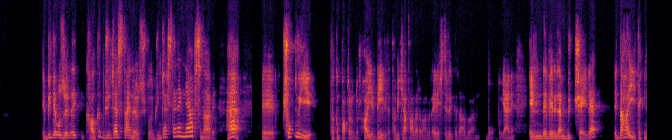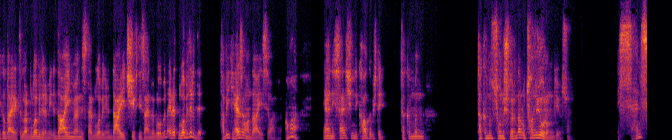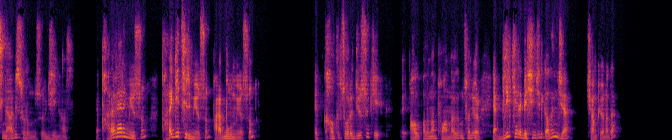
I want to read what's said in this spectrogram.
E bir de üzerine kalkıp Günter Steiner'ı suçluyor. Günter Steiner ne yapsın abi? Ha, e, çok mu iyi takım patronudur? Hayır değildi. Tabii ki hataları vardır. Eleştirdik de daha bu, bu. Yani elinde verilen bütçeyle e, daha iyi technical director'lar bulabilir miydi? Daha iyi mühendisler bulabilir miydi? Daha iyi chief designer bulabilir miydi? Evet bulabilirdi. Tabii ki her zaman daha iyisi vardır. Ama yani sen şimdi kalkıp işte takımın takımın sonuçlarından utanıyorum diyorsun. E sensin abi sorumlusu Cinaz. E para vermiyorsun, para getirmiyorsun, para bulmuyorsun. E kalkıp sonra diyorsun ki e, al, alınan puanlardan utanıyorum. Ya bir kere beşincilik alınca şampiyonada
